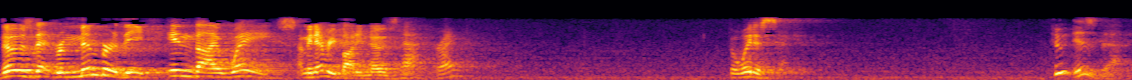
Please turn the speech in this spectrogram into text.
Those that remember thee in thy ways. I mean, everybody knows that, right? But wait a second. Who is that?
